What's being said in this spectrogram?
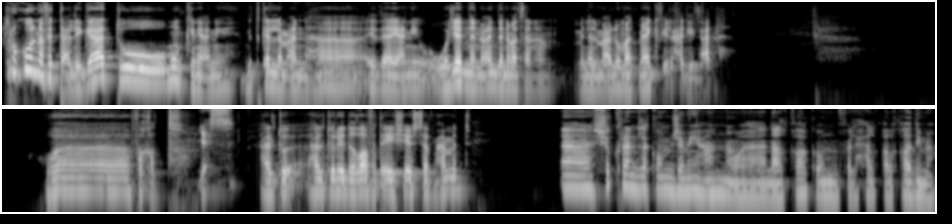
اتركوا لنا في التعليقات وممكن يعني نتكلم عنها إذا يعني وجدنا إنه عندنا مثلا من المعلومات ما يكفي الحديث عنها. وفقط يس هل ت- هل تريد إضافة أي شيء أستاذ محمد؟ آه شكرا لكم جميعا ونلقاكم في الحلقة القادمة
